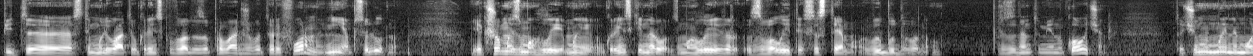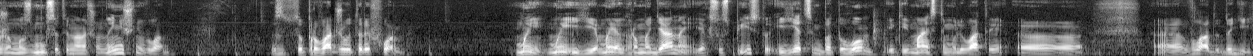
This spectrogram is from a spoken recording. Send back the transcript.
під е, стимулювати українську владу запроваджувати реформи, ні, абсолютно. Якщо ми змогли, ми, український народ, змогли звалити систему, вибудовану президентом Януковичем, то чому ми не можемо змусити на нашу нинішню владу запроваджувати реформи? Ми, ми і є, ми як громадяни, як суспільство, і є цим батогом, який має стимулювати е, е, владу до дій.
